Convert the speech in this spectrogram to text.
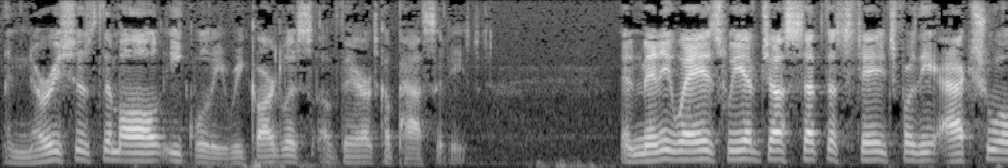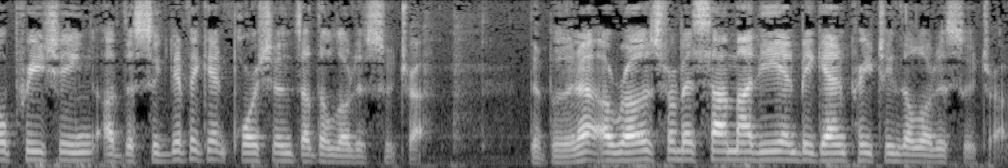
and nourishes them all equally, regardless of their capacities. In many ways, we have just set the stage for the actual preaching of the significant portions of the Lotus Sutra. The Buddha arose from his samadhi and began preaching the Lotus Sutra.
